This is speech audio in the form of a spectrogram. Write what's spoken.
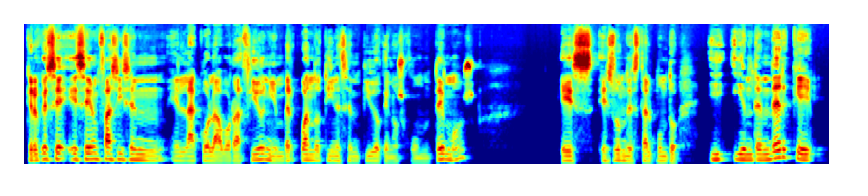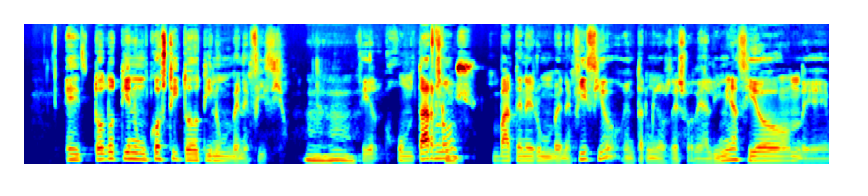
Creo que ese, ese énfasis en, la colaboración y en ver cuándo tiene sentido que nos juntemos es, es donde está el punto. Y, y entender que eh, todo tiene un coste y todo tiene un beneficio. Es decir, juntarnos va a tener un beneficio en términos de eso, de alineación, de,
